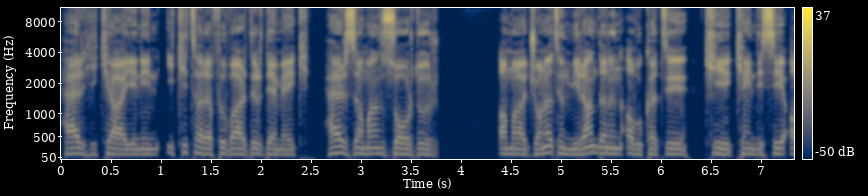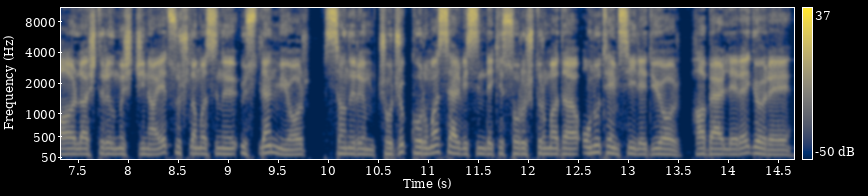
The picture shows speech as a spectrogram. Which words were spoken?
her hikayenin iki tarafı vardır demek her zaman zordur. Ama Jonathan Miranda'nın avukatı ki kendisi ağırlaştırılmış cinayet suçlamasını üstlenmiyor, sanırım çocuk koruma servisindeki soruşturmada onu temsil ediyor. Haberlere göre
